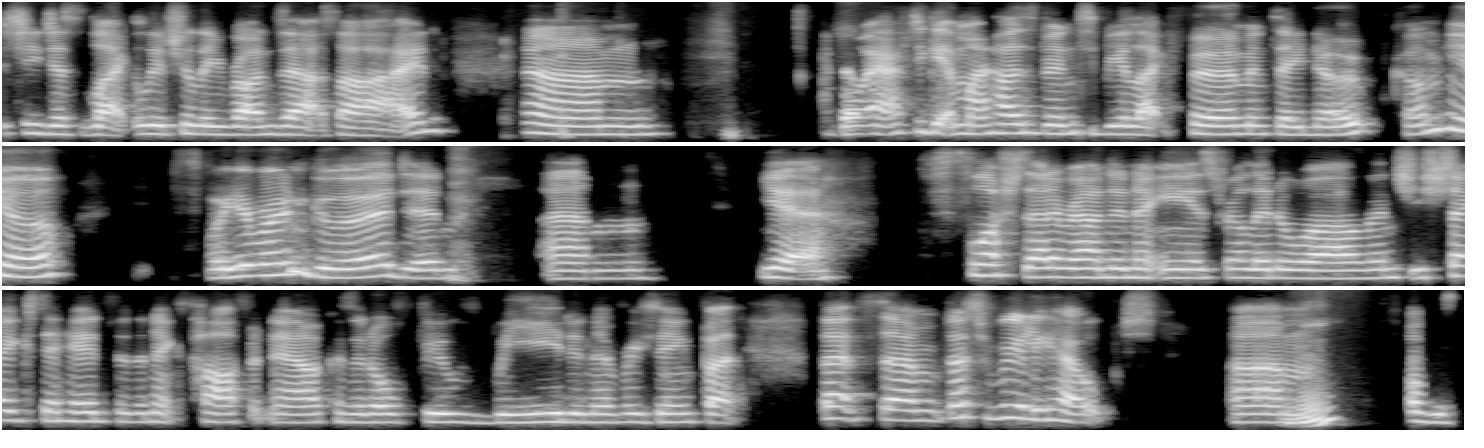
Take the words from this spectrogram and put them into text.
she just like literally runs outside. Um, so I have to get my husband to be like firm and say, "Nope, come here. It's for your own good." And um, yeah, slosh that around in her ears for a little while, and then she shakes her head for the next half an hour because it all feels weird and everything. But that's um that's really helped. Um, Mhm. obviously,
